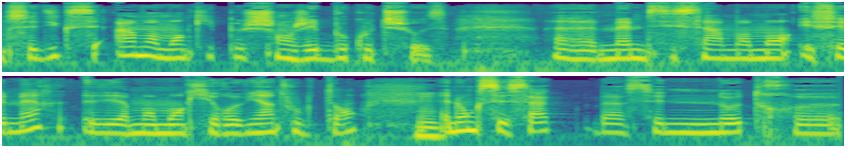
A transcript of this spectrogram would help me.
on s'est dit que c'est un moment qui peut changer beaucoup de choses. Euh, même si c'est un moment éphémère et un moment qui revient tout le temps. Mhm. Et donc c'est ça, ben c'est notre, euh,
